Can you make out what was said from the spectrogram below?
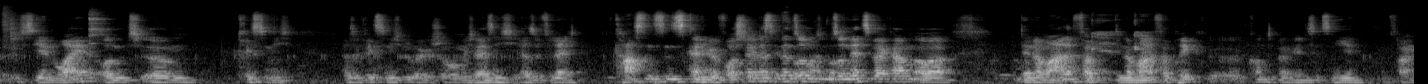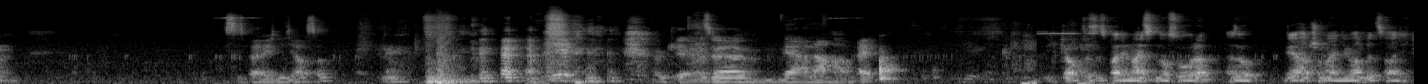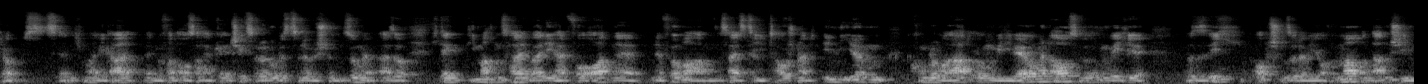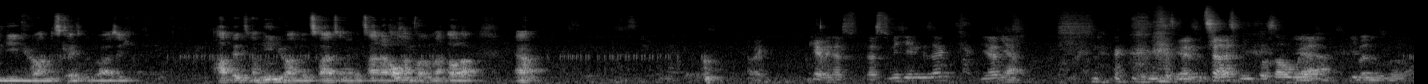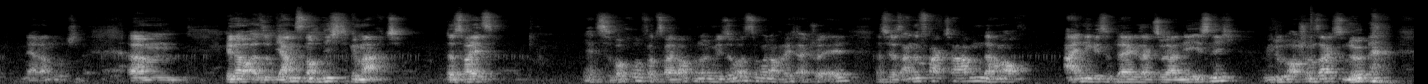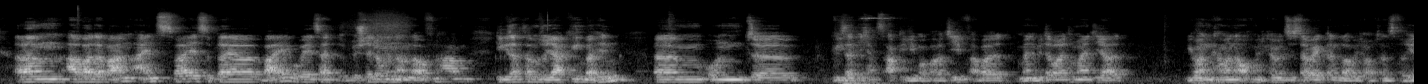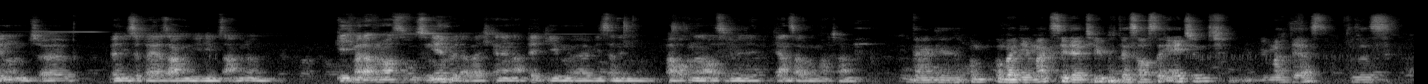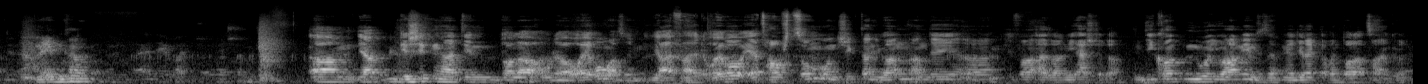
CNY und ähm, kriegst du nicht. Also kriegst du nicht rübergeschoben. Ich weiß nicht, also vielleicht Carstensens kann ich mir vorstellen, dass sie dann so, so ein Netzwerk haben, aber der normale die normale Fabrik äh, konnte bei mir das jetzt nie empfangen. Ist das bei euch nicht auch so? Nee. okay, also mehr Nacharbeit. Ich glaube, das ist bei den meisten noch so, oder? Also wer hat schon mal in Yuan bezahlt? Ich glaube, es ist ja nicht mal egal, wenn du von außerhalb Geld schickst oder nur bis zu einer bestimmten Summe. Also ich denke, die machen es halt, weil die halt vor Ort eine, eine Firma haben. Das heißt, die tauschen halt in ihrem Konglomerat irgendwie die Währungen aus, irgendwelche, was weiß ich, Options oder wie auch immer und dann schieben die in Yuan das Geld rüber. Also ich habe jetzt noch nie in Yuan bezahlt, sondern wir zahlen halt auch einfach immer einen Dollar. Ja. Aber Kevin, hast, hast du nicht eben gesagt? Ja. Ja. das ganze Zeit? Ja, lieber nur so näher ranrutschen. Ähm, genau, also wir haben es noch nicht gemacht. Das war jetzt letzte Woche, vor zwei Wochen irgendwie sowas, sogar noch recht aktuell, dass wir das angefragt haben. Da haben auch einige Supplier gesagt, so ja, nee, ist nicht. Wie du auch schon sagst, nö. Ähm, aber da waren ein, zwei Supplier bei, wo wir jetzt halt Bestellungen am Laufen haben, die gesagt haben, so ja, kriegen wir hin. Ähm, und äh, wie gesagt, ich habe es abgegeben operativ, aber meine Mitarbeiter meinte ja, Yuan kann man auch mit Currency Direct dann, glaube ich, auch transferieren. Und äh, wenn die Supplier sagen, die nehmen es an, dann gehe ich mal davon aus, dass es funktionieren wird. Aber ich kann ja ein Update geben, äh, wie es dann in ein paar Wochen dann aussieht, wenn wir die, die Anzahlung gemacht haben. Danke. Und, und bei dir, Maxi, der Typ, der Sourcing Agent, wie macht der es, dass er es nehmen kann? Ähm, ja, wir schicken halt den Dollar oder Euro, also im Idealfall halt Euro. Er tauscht zum und schickt dann Yuan an die, äh, also an die Hersteller. Und die konnten nur Yuan nehmen, sonst hätten wir direkt auch in Dollar zahlen können.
